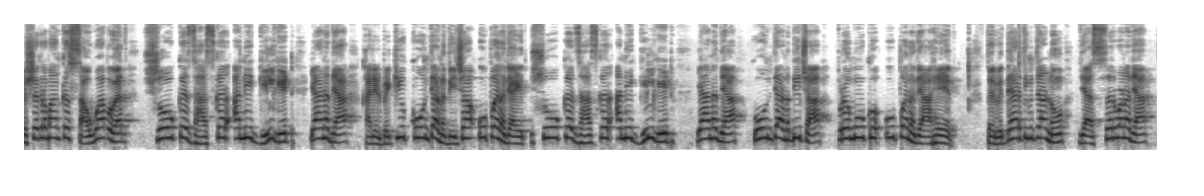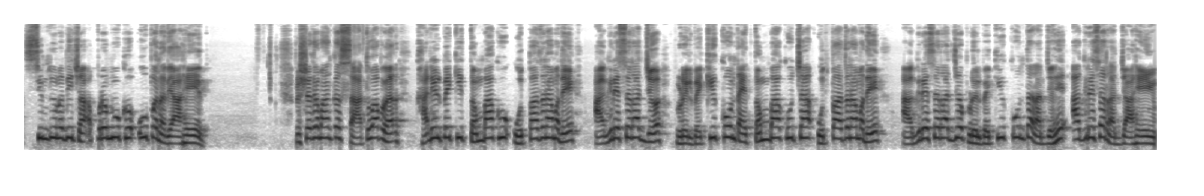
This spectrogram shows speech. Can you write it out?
प्रश्न क्रमांक सहावा पव्यात शोक झास्कर आणि गिलगिट या नद्या खालीलपैकी कोणत्या नदीच्या उपनद्या आहेत? शोक झास्कर आणि गिलगिट या नद्या कोणत्या नदीच्या प्रमुख उपनद्या आहेत? तर विद्यार्थी मित्रांनो या सर्व नद्या सिंधू नदीच्या प्रमुख उपनद्या आहेत. प्रश्न क्रमांक सातवा पाहूयात खालीलपैकी तंबाखू उत्पादनामध्ये अग्रेसर राज्य पुढीलपैकी कोणतं आहे? तंबाखूच्या उत्पादनामध्ये अग्रेसर राज्य पुढीलपैकी कोणतं राज्य? हे अग्रेसर राज्य आहे.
